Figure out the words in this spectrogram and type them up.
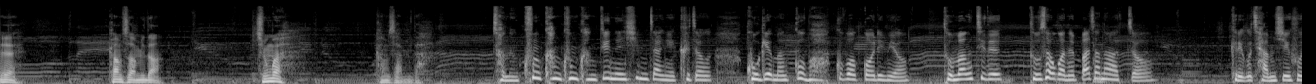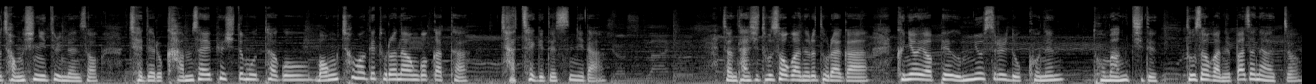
예. 감사합니다. 정말 감사합니다. 저는 쿵쾅쿵쾅 뛰는 심장에 그저 고개만 꾸벅꾸벅거리며 도망치듯 도서관을 빠져나왔죠. 그리고 잠시 후 정신이 들면서 제대로 감사의 표시도 못하고 멍청하게 돌아 나온 것 같아 자책이 됐습니다. 전 다시 도서관으로 돌아가 그녀 옆에 음료수를 놓고는 도망치듯 도서관을 빠져나왔죠.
